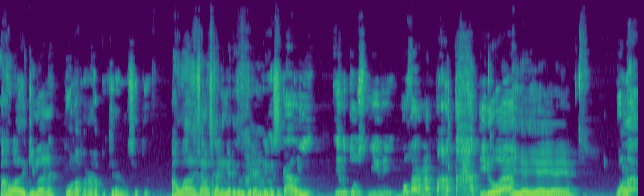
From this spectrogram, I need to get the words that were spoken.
Awalnya gimana? gue gak pernah kepikiran ke situ Awalnya sama sekali gak ada kepikiran kayak sama gitu. sekali ya lu tau sendiri gue karena patah hati doang Iya iya iya iya. gue nggak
